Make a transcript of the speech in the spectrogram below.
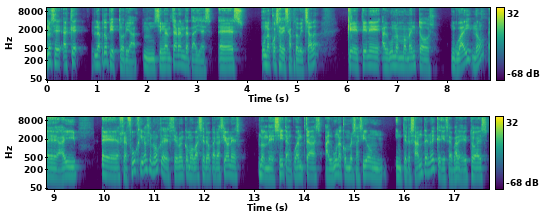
No sé, es que la propia historia, mm, sin entrar en detalles, es una cosa desaprovechada que tiene algunos momentos guay, ¿no? Eh, hay eh, refugios, ¿no? Que sirven como base de operaciones donde sí te encuentras alguna conversación interesante, ¿no? Y que dices, vale, esto es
